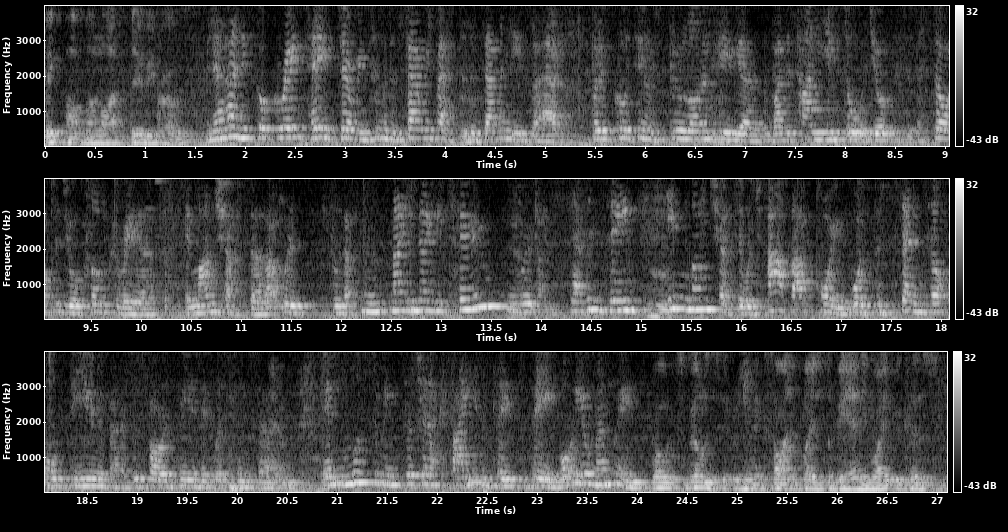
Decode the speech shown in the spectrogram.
big part of my life, Doobie Brothers. Yeah, and he's got great taste, mean, some of the very best of the 70s there. But of course, you know, school on a few years, and by the time you started your, started your club career in Manchester, that was, so that's 1992, you were like 17 Mhm. in Manchester, which at that point was the centre of the universe as far as music was concerned. It must have been such an exciting place to be. What are your memories? Well, to be honest, it was an exciting place to be anyway because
